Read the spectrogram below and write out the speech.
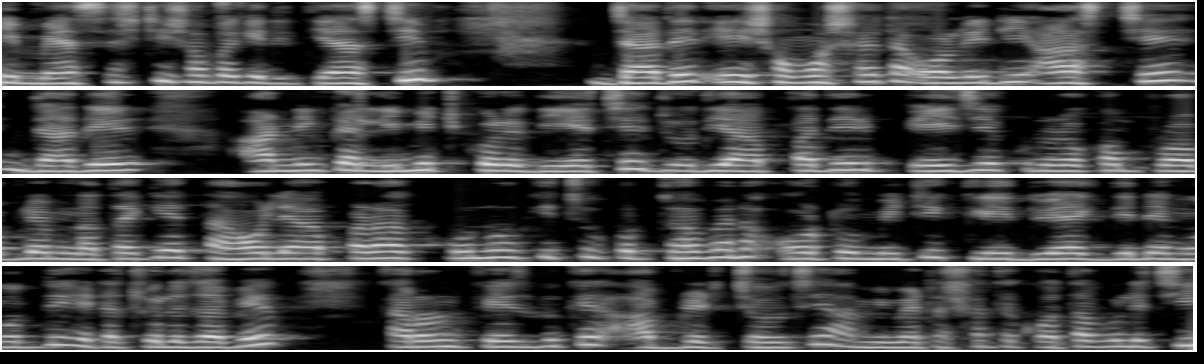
এই মেসেজটি সবাইকে দিতে আসছি। যাদের এই সমস্যাটা অলরেডি আসছে, যাদের আর্নিংটা লিমিট করে দিয়েছে, যদি আপনাদের পেজে কোনো রকম প্রবলেম না থাকে, তাহলে আপনারা কোনো কিছু করতে হবে না। অটোমেটিকলি দু এক দিনের মধ্যে এটা চলে যাবে। কারণ ফেসবুকের আপডেট চলছে। আমি মেটার সাথে কথা বলেছি।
